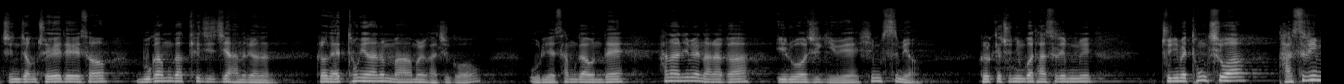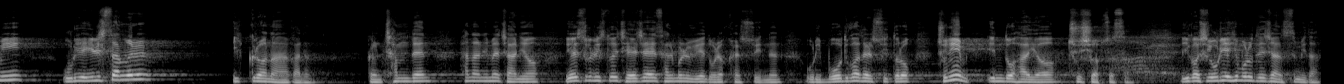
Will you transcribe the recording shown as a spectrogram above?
진정 죄에 대해서 무감각해지지 않으려는 그런 애통해 하는 마음을 가지고 우리의 삶 가운데 하나님의 나라가 이루어지기 위해 힘쓰며 그렇게 주님과 다스림이 주님의 통치와 다스림이 우리의 일상을 이끌어 나아가는 그런 참된 하나님의 자녀 예수 그리스도의 제자의 삶을 위해 노력할 수 있는 우리 모두가 될 수 있도록 주님 인도하여 주시옵소서. 이것이 우리의 힘으로 되지 않습니다.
